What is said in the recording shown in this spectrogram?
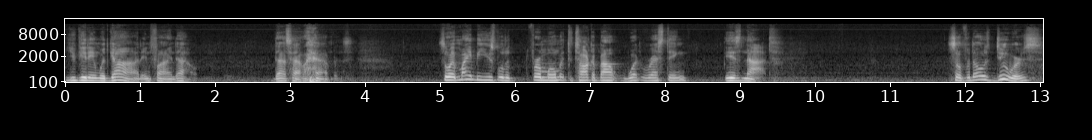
You get in with God and find out. That's how it happens. So it might be useful to, for a moment to talk about what resting is not. So for those doers,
